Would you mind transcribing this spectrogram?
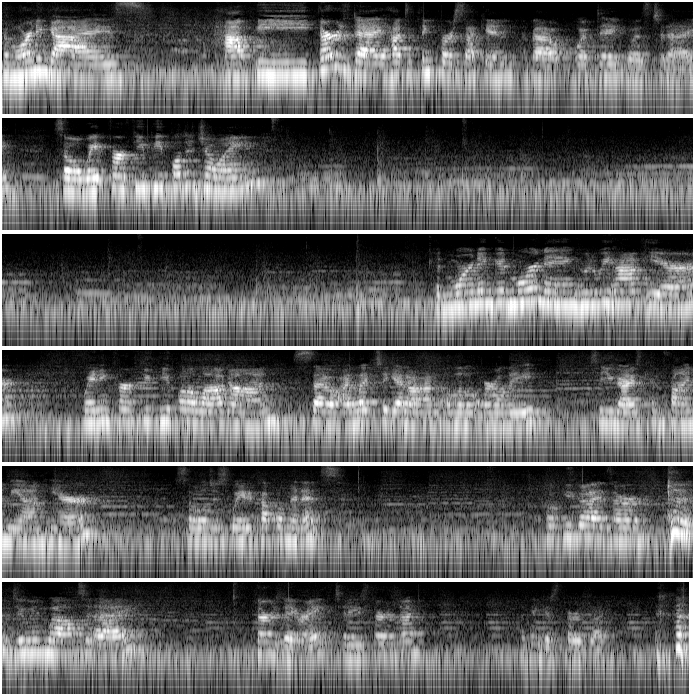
Good morning, guys. Happy Thursday. Had to think for a second about what day it was today. So we'll wait for a few people to join. Good morning, good morning. Who do we have here? Waiting for a few people to log on. So I like to get on a little early so you guys can find me on here. So we'll just wait a couple minutes. Hope you guys are doing well today. Thursday, right? Today's Thursday? I think it's Thursday.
